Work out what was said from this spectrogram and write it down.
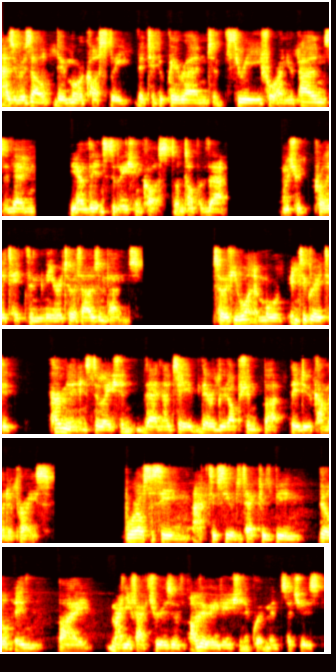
as a result, they're more costly. They're typically around three, four hundred pounds, and then you have the installation cost on top of that, which would probably take them nearer to a thousand pounds. So if you want a more integrated permanent installation, then I'd say they're a good option, but they do come at a price. We're also seeing active CO detectors being built in by manufacturers of other aviation equipment, such as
